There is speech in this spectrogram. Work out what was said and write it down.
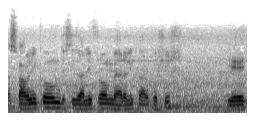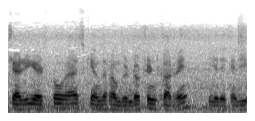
असलम दिस इज़ अली फ्राम मैरली कार कोशिश ये चेरी एट प्रो है, इसके अंदर हम विंडो टिंट कर रहे हैं। ये देखें जी,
